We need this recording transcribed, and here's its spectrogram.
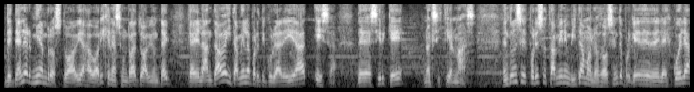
de tener miembros todavía aborígenes. Hace un rato había un tape que adelantaba y también la particularidad esa, de decir que no existían más. Entonces, por eso también invitamos a los docentes, porque es desde la escuela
